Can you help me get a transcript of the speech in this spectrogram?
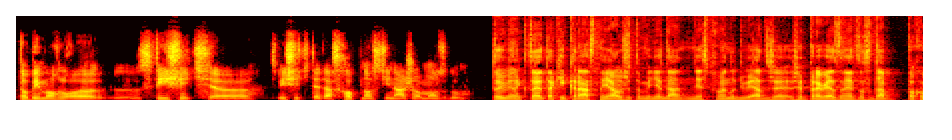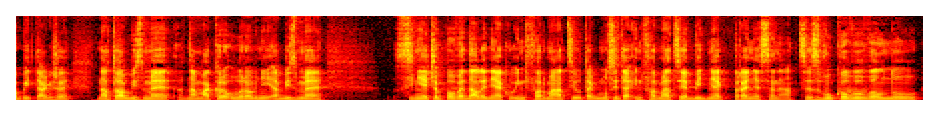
to by mohlo zvýšiť, e, zvýšiť teda schopnosti nášho mozgu. To je, to je taký krásny jav, že to mi nedá nespomenúť viac, že, že previazanie to sa dá pochopiť tak, že na to, aby sme na makroúrovni, aby sme si niečo povedali, nejakú informáciu, tak musí tá informácia byť nejak prenesená. Cez zvukovú vlnu,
